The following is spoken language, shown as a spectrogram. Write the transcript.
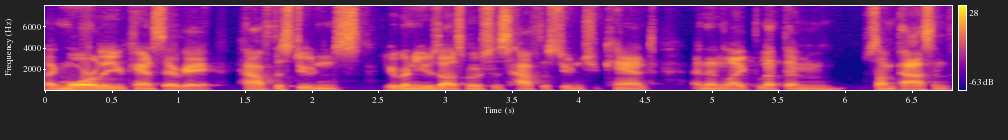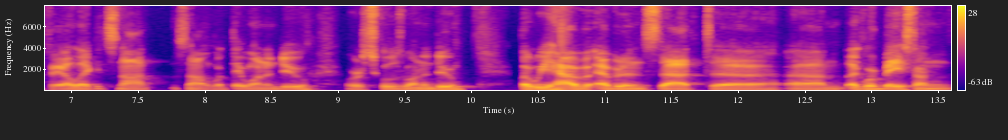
like morally you can't say okay half the students you're going to use osmosis half the students you can't and then like let them some pass and fail like it's not it's not what they want to do or schools want to do but we have evidence that uh, um, like we're based on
